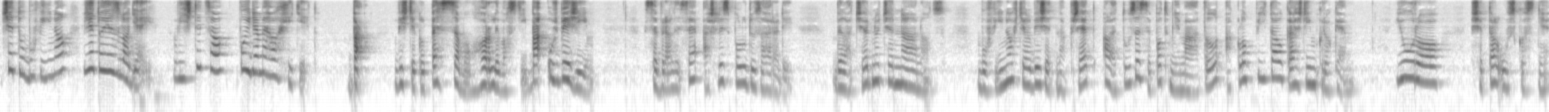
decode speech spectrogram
Četu, Bufíno, že to je zloděj. Víš ty co? Půjdeme ho chytit. Ba, vyštěkl pes samou horlivostí. Ba, už běžím. Sebrali se a šli spolu do zahrady. Byla černočerná noc. Bufíno chtěl běžet napřed, ale tuze se pod mě mátl a klopítal každým krokem. Juro, šeptal úzkostně,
